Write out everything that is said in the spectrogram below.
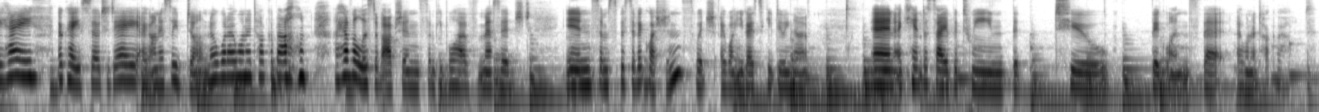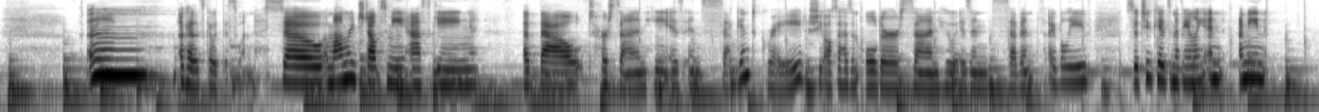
Hey, hey. Okay, so today I honestly don't know what I want to talk about. I have a list of options. Some people have messaged in some specific questions, which I want you guys to keep doing that. And I can't decide between the two big ones that I want to talk about. Um, okay, let's go with this one. So, a mom reached out to me asking about her son. He is in second grade. She also has an older son who is in seventh, I believe. So, two kids in the family. And I mean,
